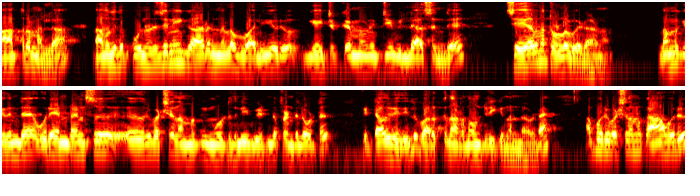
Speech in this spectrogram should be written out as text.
മാത്രമല്ല നമുക്കിത് പുനർജനി ഗാർഡൻ എന്നുള്ള വലിയൊരു ഗേറ്റഡ് കമ്മ്യൂണിറ്റി വില്ലാസിന്റെ ചേർന്നിട്ടുള്ള വീടാണ്. നമുക്കിതിന്റെ ഒരു എൻട്രൻസ് ഒരു പക്ഷേ നമുക്ക് ഇങ്ങോട്ട് ഇതിന്റെ വീടിന്റെ ഫ്രണ്ടിലോട്ട് കിട്ടാത്ത രീതിയിൽ വർക്ക് നടന്നുകൊണ്ടിരിക്കുന്നുണ്ട് അവിടെ. അപ്പോൾ ഒരു പക്ഷേ നമുക്ക് ആ ഒരു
